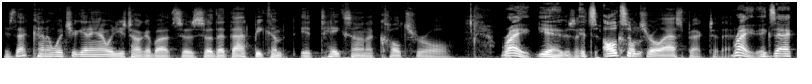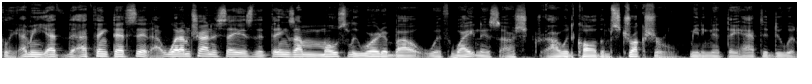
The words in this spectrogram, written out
Is that kind of what you're getting at when you talk about so so that that becomes it takes on a cultural Right. Yeah. there's a It's ultimately cultural aspect to that. Right, exactly. I mean, I, I think that's it. What I'm trying to say is the things I'm mostly worried about with whiteness are, I would call them structural, meaning that they have to do with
